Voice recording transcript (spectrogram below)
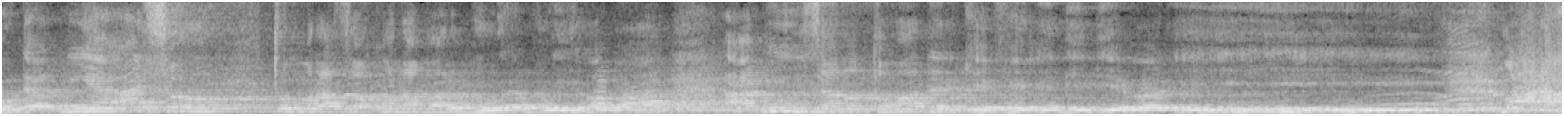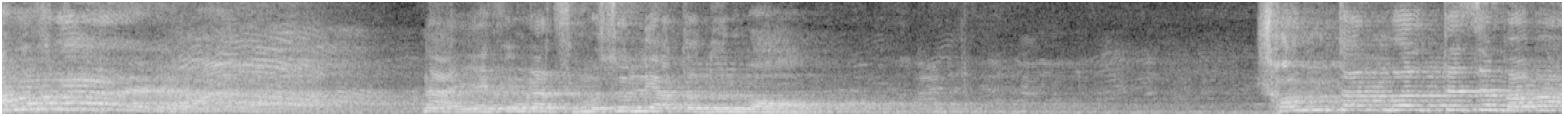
ওটা নিয়ে আসো। তোমরা যখন আবার বুড়া বুড়ি হবা, আমিও যেন তোমাদেরকে ফেলে দিতে পারি। না এখানকার মুসল্লি এত দুর্বল। সন্তান বলতেছে, বাবা,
